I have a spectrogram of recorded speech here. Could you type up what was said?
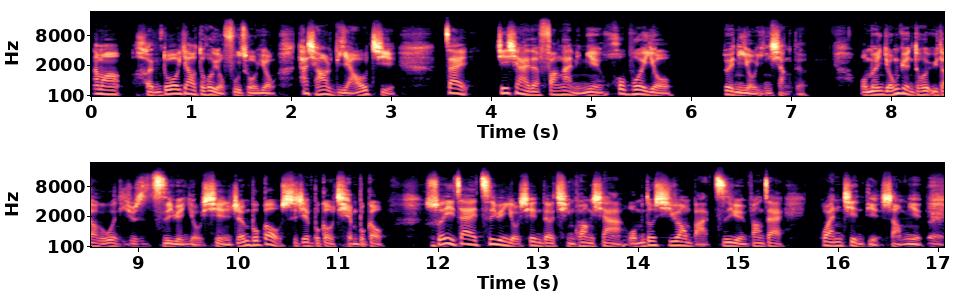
那么很多药都会有副作用。他想要了解，在接下来的方案里面会不会有对你有影响的？我们永远都会遇到个问题，就是资源有限，人不够，时间不够，钱不够。所以在资源有限的情况下，我们都希望把资源放在关键点上面。对，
